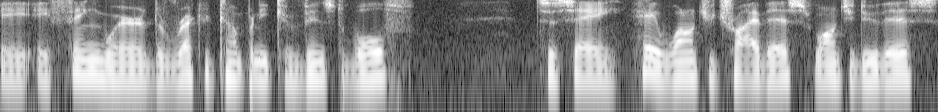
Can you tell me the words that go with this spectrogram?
a, a thing where the record company convinced Wolf to say hey why don't you try this? Why don't you do this?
